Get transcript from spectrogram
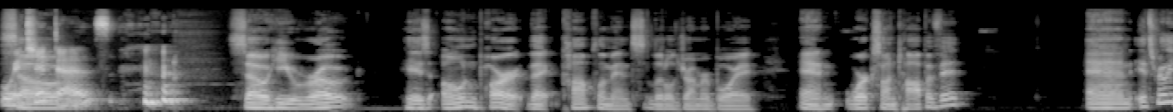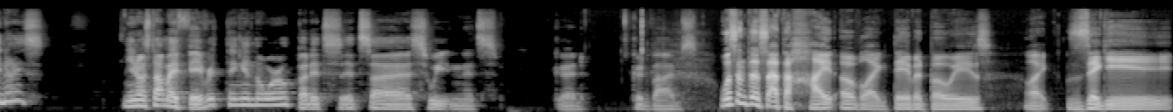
Which So- it does. So he wrote his own part that complements Little Drummer Boy and works on top of it. And it's really nice. You know, it's not my favorite thing in the world, but it's it's uh sweet and it's good. Good vibes. Wasn't this at the height of like David Bowie's like Ziggy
